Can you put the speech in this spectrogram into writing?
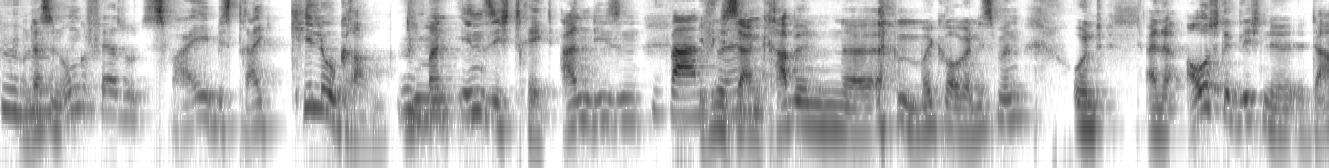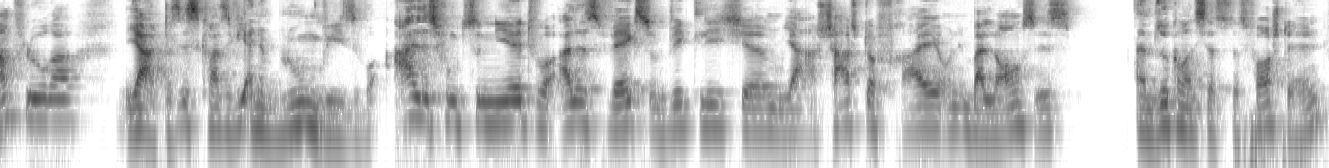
Mhm. Und das sind ungefähr so zwei bis drei Kilogramm, die mhm. man in sich trägt an diesen, Wahnsinn. ich will nicht sagen krabbelnden äh, Mikroorganismen. Und eine ausgeglichene Darmflora, ja, das ist quasi wie eine Blumenwiese, wo alles funktioniert, wo alles wächst und wirklich, ähm, ja, schadstofffrei und in Balance ist. Ähm, so kann man sich das, das vorstellen.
